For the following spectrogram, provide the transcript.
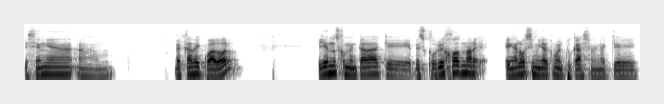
Yesenia, de acá de Ecuador. Ella nos comentaba que descubrió Hotmart en algo similar como en tu caso, en la que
